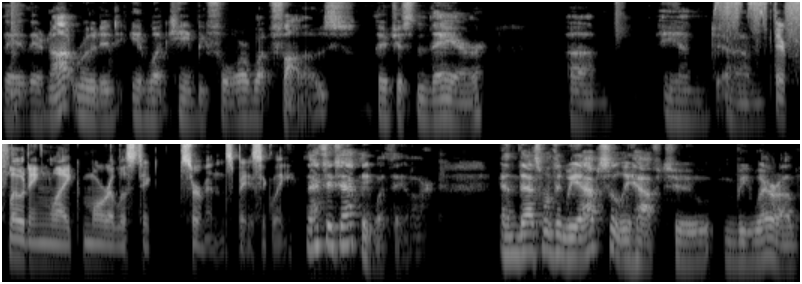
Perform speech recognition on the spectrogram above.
They, they're not rooted in what came before, what follows. They're just there. Um, and um, They're floating like moralistic sermons, basically. that's exactly what they are. And that's one thing we absolutely have to beware of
